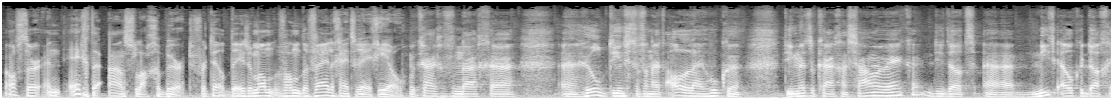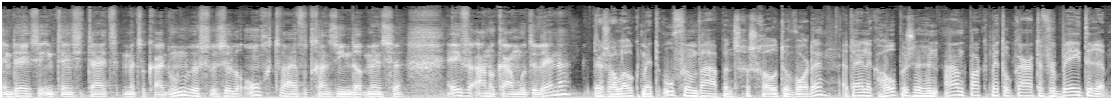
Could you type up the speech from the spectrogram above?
als er een echte aanslag gebeurt, vertelt deze man van de veiligheidsregio. We krijgen vandaag uh, hulpdiensten vanuit allerlei hoeken die met elkaar gaan samenwerken. Die dat uh, niet elke dag in deze intensiteit met elkaar doen. Dus we zullen ongetwijfeld gaan zien dat mensen even aan elkaar moeten wennen. Er zal ook met oefenwapens geschoten worden. Uiteindelijk hopen ze hun aanpak met elkaar te verbeteren.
